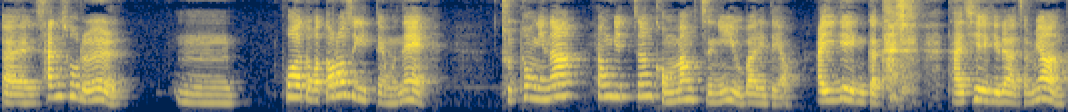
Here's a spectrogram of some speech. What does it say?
아, 산소를 음, 포화도가 떨어지기 때문에 두통이나 현기증, 건망증이 유발이 돼요. 아 이게 그러니까 다시 다시 얘기를 하자면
